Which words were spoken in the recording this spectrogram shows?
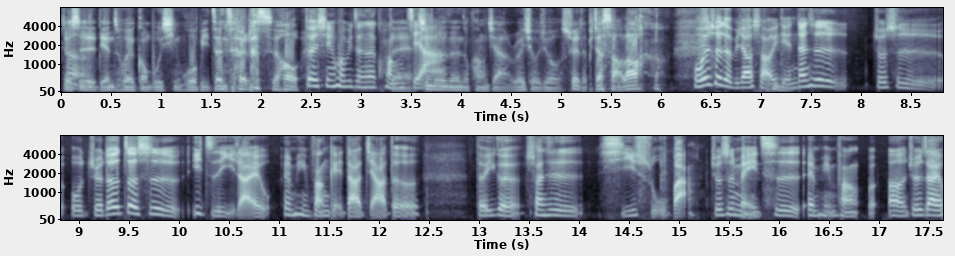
就是嗯联储会公布新货币政策的时候。对新货币政策框架新架货币，政策框架，Rachel 就睡得比较少了。我会睡得比较少一点，嗯但是就是我觉得这是一直以来 M 平方给大家的的一个算是习俗吧，就是每一次 M 平方呃就是在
